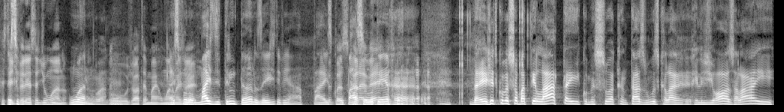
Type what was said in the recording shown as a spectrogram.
Vocês têm Esse- diferença de um ano. Um ano. Um ano. O Jota é mais, um ano Aí mais falou velho. mais de 30 anos, aí a gente vê, rapaz, como Depois o passou é o tempo. Daí a gente começou a bater lata e começou a cantar as músicas lá religiosas lá e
